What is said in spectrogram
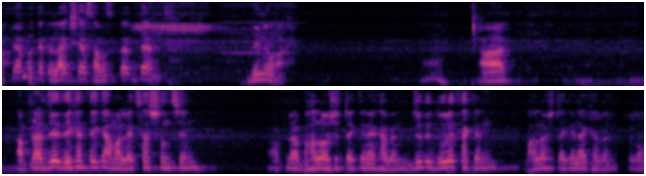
আপনি আমাকে একটা লাইক শেয়ার সাবস্ক্রাইব দেন বিনিময়। হ্যাঁ, আর আপনার যে যেখান থেকে আমার লেকচার শুনছেন আপনার ভালো ওষুধটা কিনে খাবেন। যদি দূরে থাকেন ভালো ওষুধটা কিনে খাবেন এবং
